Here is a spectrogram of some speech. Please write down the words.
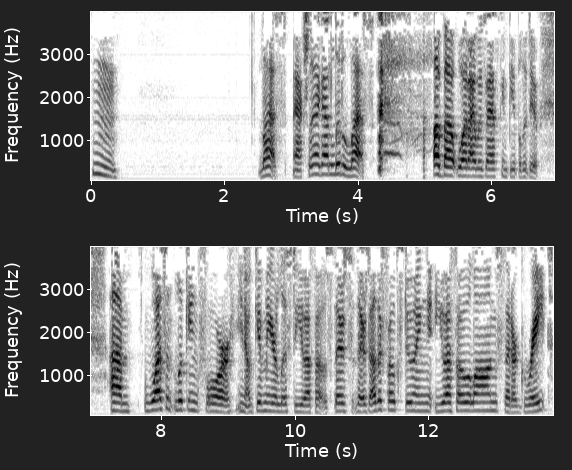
hmm, less. Actually, I got a little less about what I was asking people to do. Um, wasn't looking for, you know, give me your list of UFOs. There's there's other folks doing UFO alongs that are great.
